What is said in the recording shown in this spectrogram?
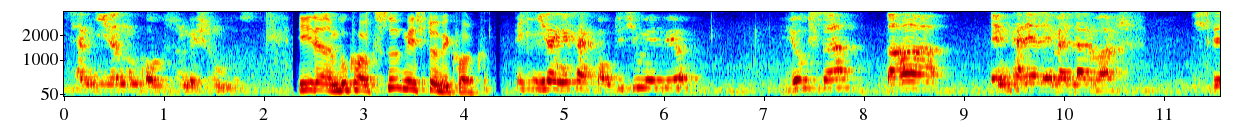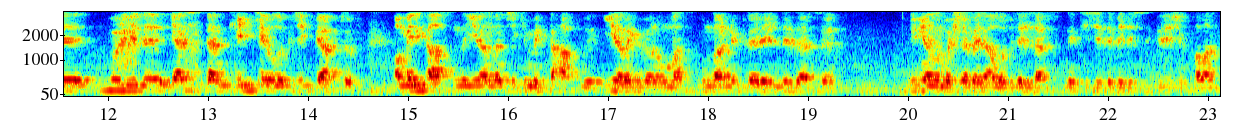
Sen İran'ın korkusunu meşhur mu buluyorsun? İran'ın bu korkusu meşru bir korku. Peki İran gerçekten korktuğu için mi yapıyor? Yoksa daha emperyal emeller var. İşte bölgede gerçekten tehlikeli olabilecek bir aktör. Amerika aslında İran'dan çekinmekte haklı. İran'a güven olmaz. Bunlar nükleer elde ederse dünyanın başına bela olabilirler. Neticede belirsiz bir rejim falan.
